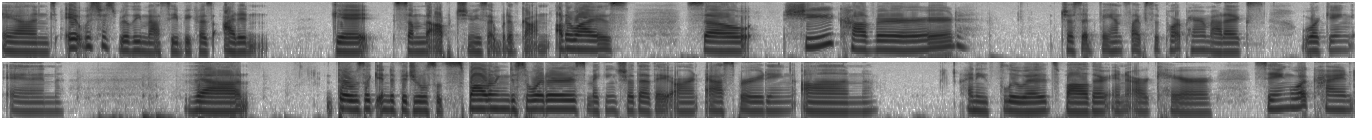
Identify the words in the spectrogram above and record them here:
And it was just really messy because I didn't get some of the opportunities I would have gotten otherwise. So she covered just advanced life support paramedics working in that those like individuals with swallowing disorders, making sure that they aren't aspirating on any fluids while they're in our care, seeing what kind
